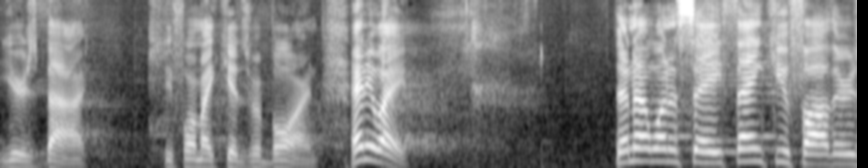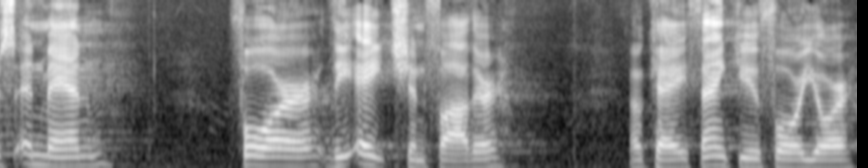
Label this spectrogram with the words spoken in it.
years back before my kids were born. Anyway, then I want to say thank you, fathers and men, for the H in father. Okay, thank you for your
